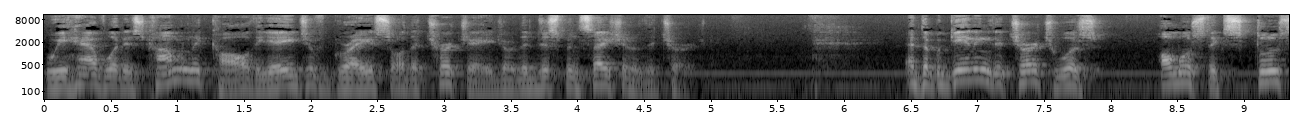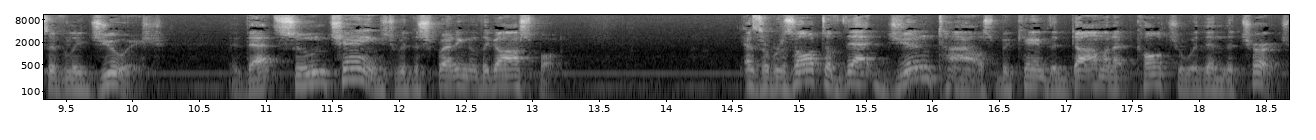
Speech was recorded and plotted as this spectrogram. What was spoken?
we have what is commonly called the age of grace or the church age or the dispensation of the church. At the beginning, the church was almost exclusively Jewish. That soon changed with the spreading of the gospel. As a result of that, Gentiles became the dominant culture within the church.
